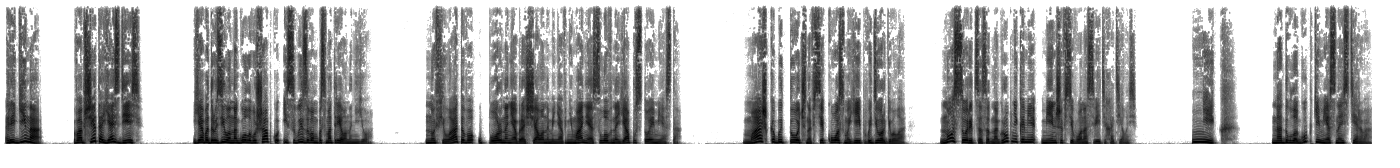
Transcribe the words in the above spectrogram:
«Регина, вообще-то я здесь!» Я водрузила на голову шапку и с вызовом посмотрела на нее. Но Филатова упорно не обращала на меня внимания, словно я пустое место. Машка бы точно все космы ей повыдергивала, но ссориться с одногруппниками меньше всего на свете хотелось. «Ник», Надула губки местная стерва.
